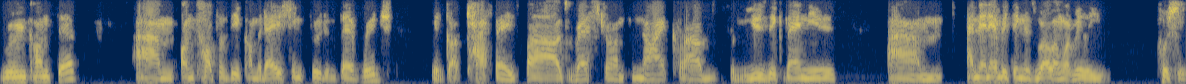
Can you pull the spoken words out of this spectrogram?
room concept. Um, on top of the accommodation, food and beverage, we've got cafes, bars, restaurants, nightclubs, some music venues, um, and then everything as well. And what really pushes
